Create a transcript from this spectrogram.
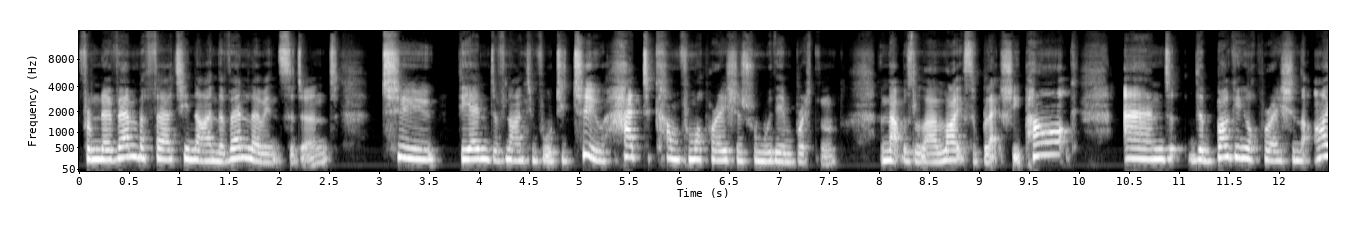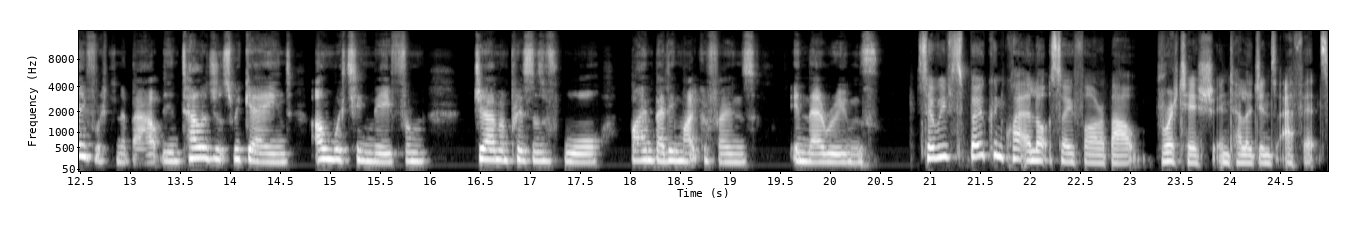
from November 39, the Venlo incident, to the end of 1942 had to come from operations from within Britain. And that was the likes of Bletchley Park and the bugging operation that I've written about, the intelligence we gained unwittingly from German prisoners of war by embedding microphones in their rooms. So, we've spoken quite a lot so far about British intelligence efforts,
